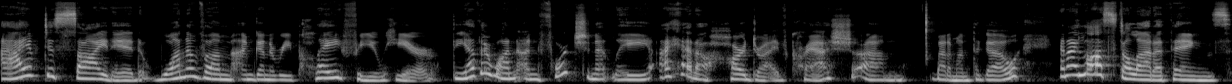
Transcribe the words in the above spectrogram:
I've decided one of them I'm going to replay for you here. The other one, unfortunately, I had a hard drive crash um, about a month ago and I lost a lot of things.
